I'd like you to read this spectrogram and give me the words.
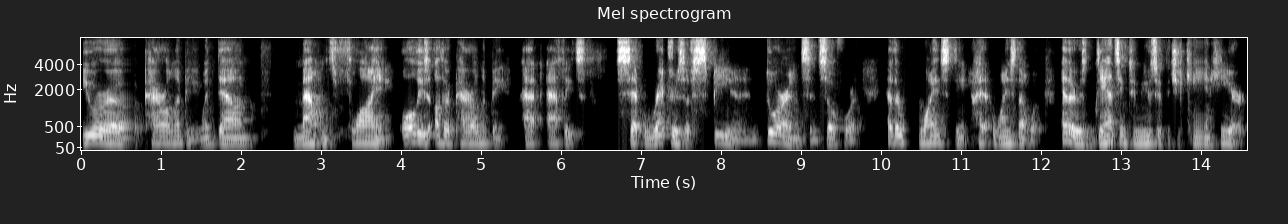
You were a Paralympian, you went down mountains flying. All these other Paralympic a- athletes set records of speed and endurance and so forth. Heather Weinstein, Weinstein, Heather is dancing to music that you can't hear.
